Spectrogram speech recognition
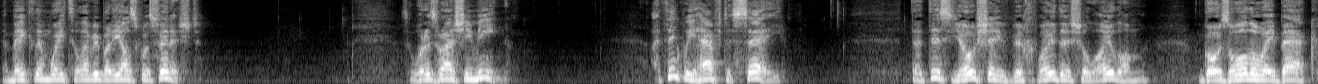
and make them wait till everybody else was finished. So, what does Rashi mean? I think we have to say that this Yoshev Bichvoide Shel Olam goes all the way back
